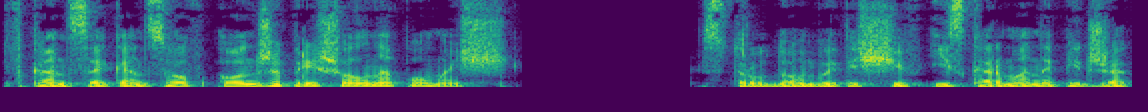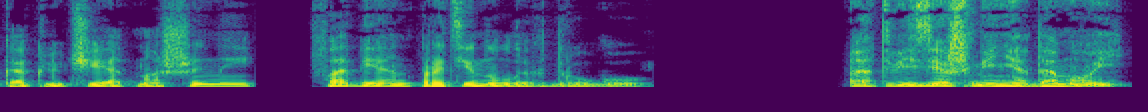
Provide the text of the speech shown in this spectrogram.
В конце концов, он же пришел на помощь. С трудом вытащив из кармана пиджака ключи от машины, Фабиан протянул их другу. «Отвезешь меня домой?»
